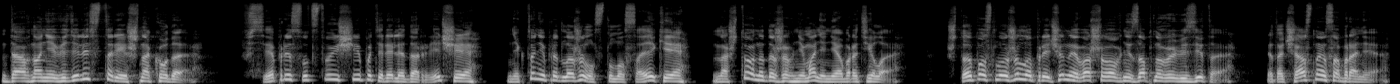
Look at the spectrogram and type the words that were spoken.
«Давно не виделись, старейшина Куда?» Все присутствующие потеряли дар речи, никто не предложил стулу Саеки, на что она даже внимания не обратила. «Что послужило причиной вашего внезапного визита? Это частное собрание.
